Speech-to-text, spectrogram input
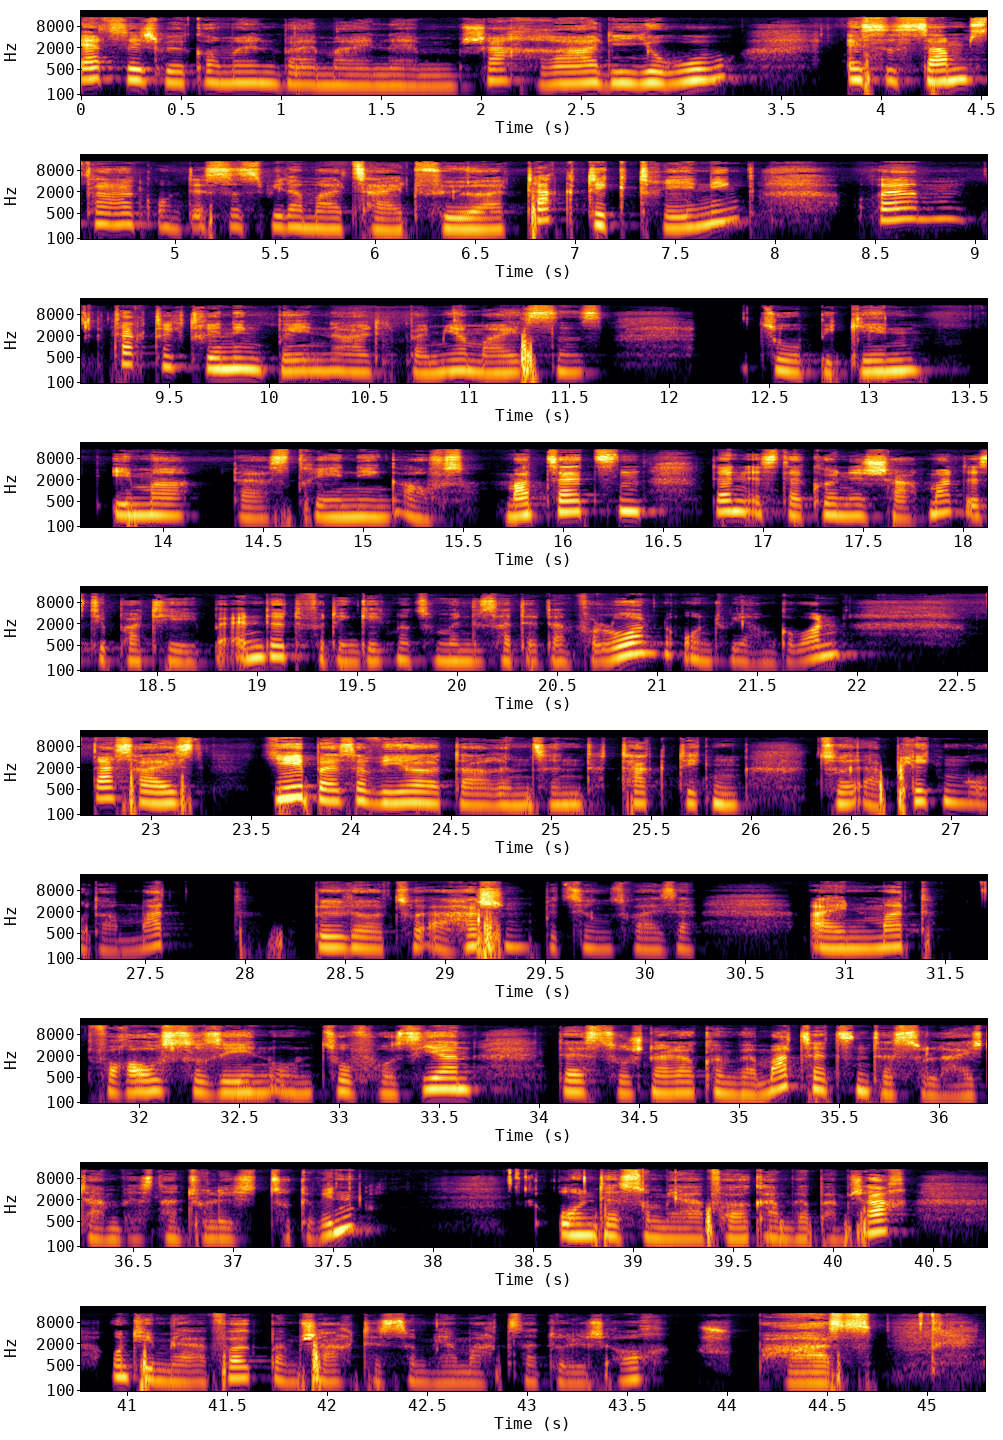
Herzlich willkommen bei meinem Schachradio. Es ist Samstag und es ist wieder mal Zeit für Taktiktraining. Ähm, Taktiktraining beinhaltet bei mir meistens zu Beginn immer das Training aufs Matt setzen, denn ist der König Schachmatt, ist die Partie beendet. Für den Gegner zumindest hat er dann verloren und wir haben gewonnen. Das heißt, je besser wir darin sind, Taktiken zu erblicken oder Matt Bilder zu erhaschen, beziehungsweise ein Matt vorauszusehen und zu forcieren, desto schneller können wir Matt setzen, desto leichter haben wir es natürlich zu gewinnen. Und desto mehr Erfolg haben wir beim Schach. Und je mehr Erfolg beim Schach, desto mehr macht es natürlich auch Spaß.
